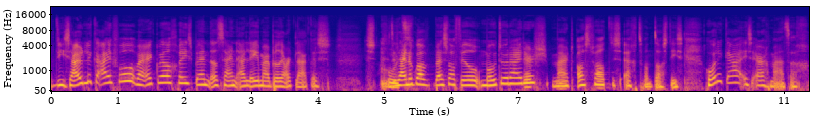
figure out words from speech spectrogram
die zuidelijke Eifel, waar ik wel geweest ben, dat zijn alleen maar biljartlakens. Goed. Er zijn ook wel best wel veel motorrijders, maar het asfalt is echt fantastisch. Horeca is erg matig.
